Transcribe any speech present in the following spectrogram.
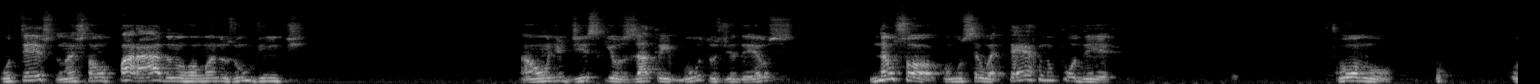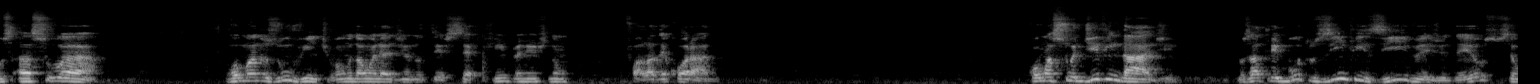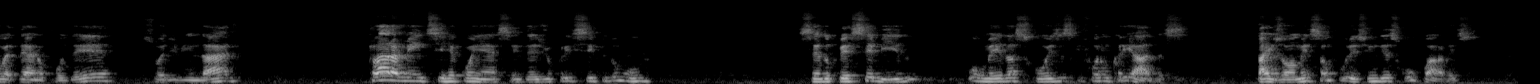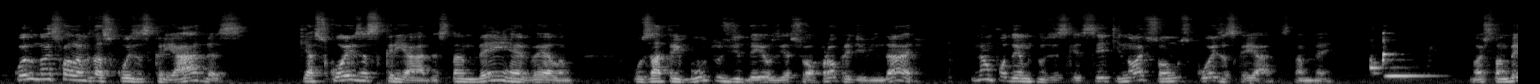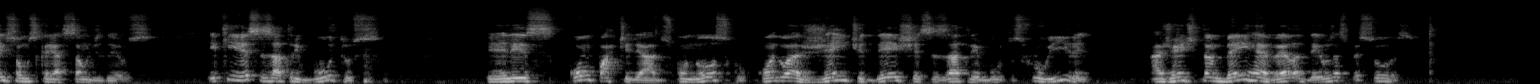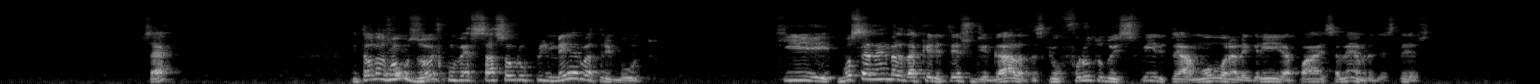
O texto, nós estamos parados no Romanos 1:20, aonde diz que os atributos de Deus, não só como seu eterno poder, como a sua Romanos 1:20. Vamos dar uma olhadinha no texto certinho para a gente não falar decorado. Como a sua divindade, os atributos invisíveis de Deus, seu eterno poder, sua divindade, claramente se reconhecem desde o princípio do mundo, sendo percebido por meio das coisas que foram criadas. Tais homens são por isso indesculpáveis. Quando nós falamos das coisas criadas, que as coisas criadas também revelam os atributos de Deus e a sua própria divindade, não podemos nos esquecer que nós somos coisas criadas também. Nós também somos criação de Deus. E que esses atributos, eles compartilhados conosco, quando a gente deixa esses atributos fluírem, a gente também revela Deus às pessoas. Certo? Então, nós vamos hoje conversar sobre o primeiro atributo. Que você lembra daquele texto de Gálatas que o fruto do espírito é amor, alegria, paz? Você lembra desse texto?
